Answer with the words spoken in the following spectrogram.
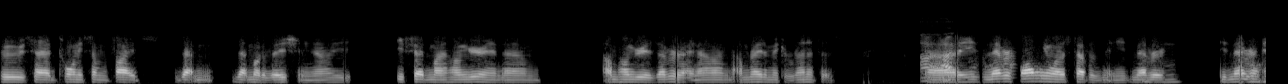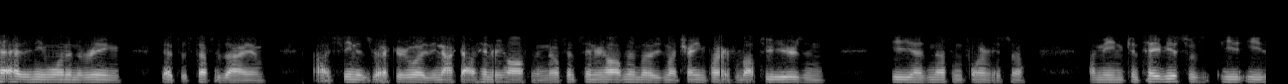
who's had 20 some fights that that motivation. You know, he he fed my hunger, and um, I'm hungry as ever right now, and I'm ready to make a run at this. Uh, he's never fought anyone as tough as me. He's never mm-hmm. he's never had anyone in the ring that's as tough as I am. I've seen his record was he knocked out Henry Hoffman. No offense to Henry Hoffman, but he's my training partner for about two years, and he has nothing for me. So, I mean, Contavious was he, he's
